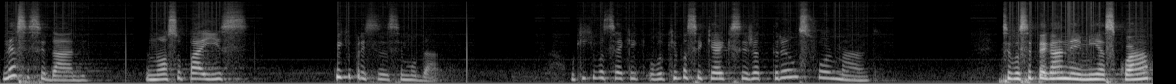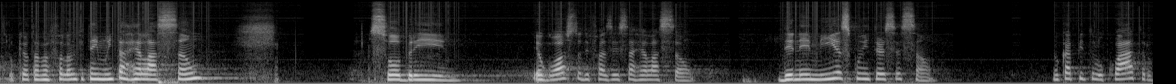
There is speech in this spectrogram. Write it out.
nessa cidade, no nosso país, o que, que precisa ser mudado? O que, que, você, o que você quer que seja transformado? Se você pegar Neemias 4, que eu estava falando que tem muita relação sobre. Eu gosto de fazer essa relação de Neemias com intercessão. No capítulo 4,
